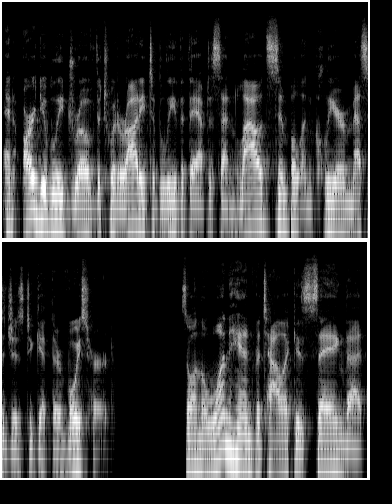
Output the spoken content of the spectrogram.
and arguably drove the Twitterati to believe that they have to send loud, simple, and clear messages to get their voice heard. So, on the one hand, Vitalik is saying that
